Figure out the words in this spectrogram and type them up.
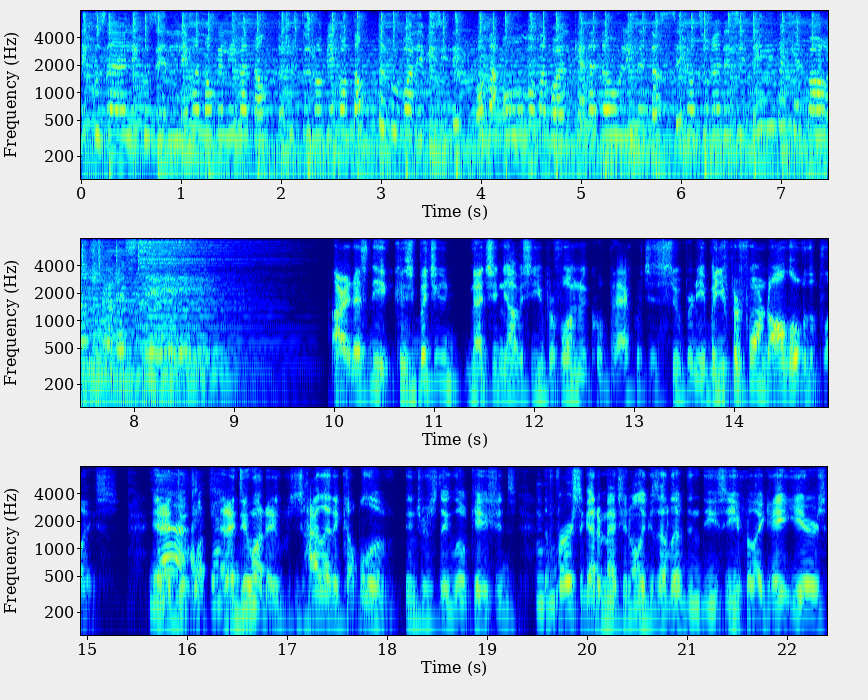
Les cousins, les cousines, les mononcles, les tantes, je suis toujours bien contente de pouvoir les visiter. Monte à haut, monte à bas, le Canada ou les États, c'est quand tu aurais des idées de quel part je veux rester. All right, that's neat. Because but you mentioned obviously you performed in Quebec, which is super neat. But you've performed all over the place. And I Yeah, do, want- and I do want to just highlight a couple of interesting locations. The Mhm. first I got to mention only because I lived in DC for like eight years.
